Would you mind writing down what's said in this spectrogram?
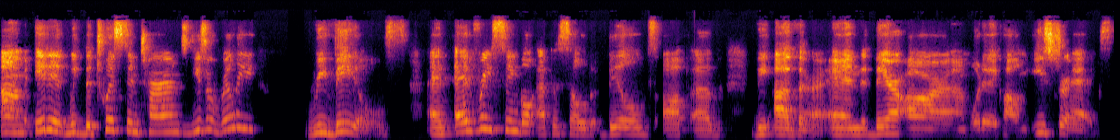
Um it is with the twists and turns. These are really reveals. And every single episode builds off of the other. And there are, um, what do they call them? Easter eggs.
